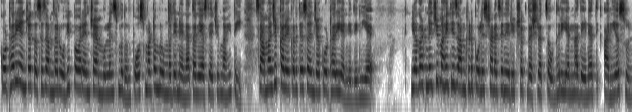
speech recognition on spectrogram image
कोठारी यांच्या तसेच आमदार रोहित पवार यांच्या अँब्युलन्समधून पोस्टमॉर्टम रूममध्ये नेण्यात आली असल्याची माहिती सामाजिक कार्यकर्ते संजय कोठारी यांनी दिली आहे. या घटनेची माहिती जामखेड पोलीस ठाण्याचे निरीक्षक दशरथ चौधरी यांना देण्यात आली असून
